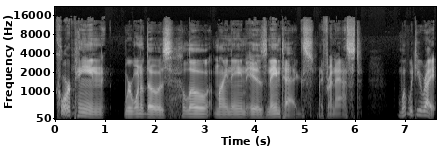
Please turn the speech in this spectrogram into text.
core mm-hmm. pain were one of those, hello, my name is name tags, my friend asked, what would you write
